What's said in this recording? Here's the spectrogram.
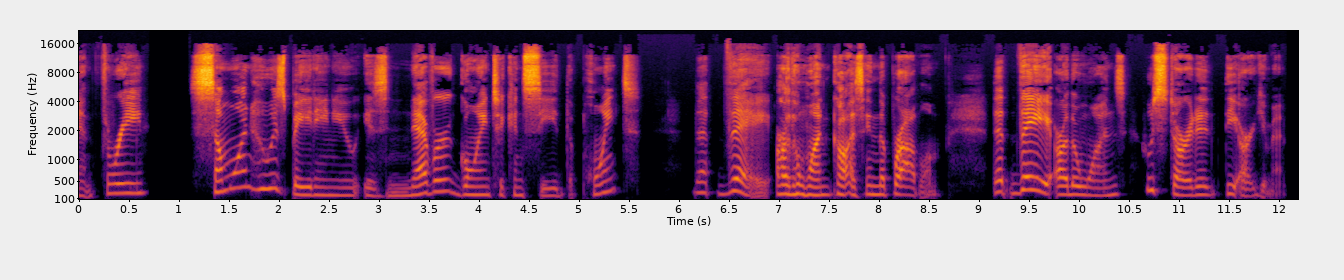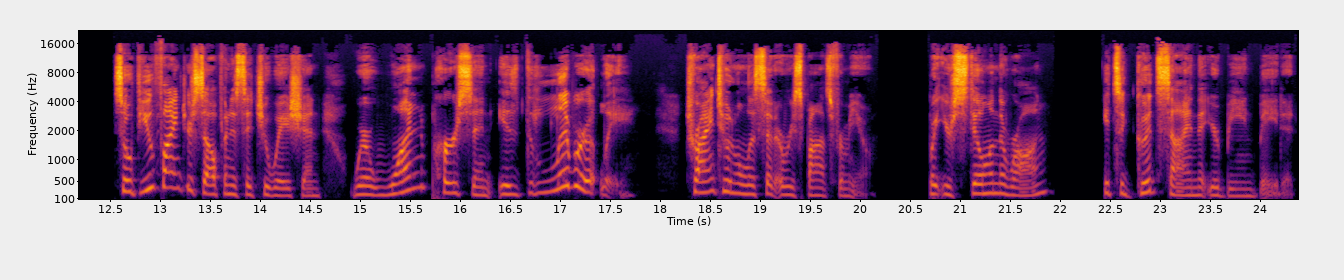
And three, someone who is baiting you is never going to concede the point that they are the one causing the problem that they are the ones who started the argument. So if you find yourself in a situation where one person is deliberately trying to elicit a response from you, but you're still in the wrong, it's a good sign that you're being baited.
